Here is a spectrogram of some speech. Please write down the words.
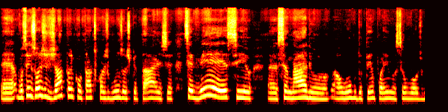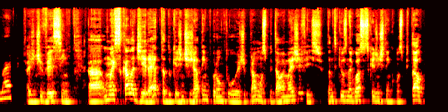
É, vocês hoje já estão em contato com alguns hospitais, você, você vê esse é, cenário ao longo do tempo aí no seu roadmap? A gente vê sim. Uh, uma escala direta do que a gente já tem pronto hoje para um hospital é mais difícil. Tanto que os negócios que a gente tem com o hospital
